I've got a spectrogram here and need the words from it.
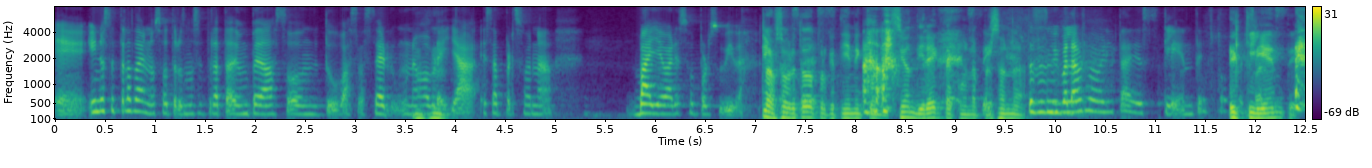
Eh, y no se trata de nosotros, no se trata de un pedazo donde tú vas a hacer una obra y ya esa persona va a llevar eso por su vida. Claro, sobre todo porque tiene conexión directa con la persona. Entonces, mi palabra favorita es cliente. El cliente.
